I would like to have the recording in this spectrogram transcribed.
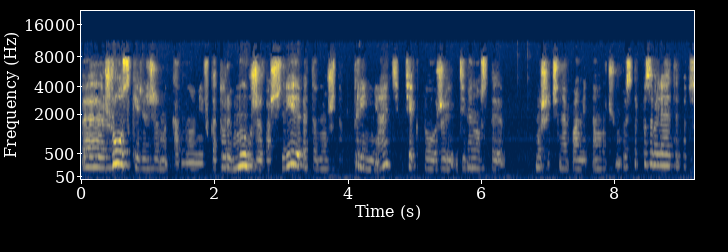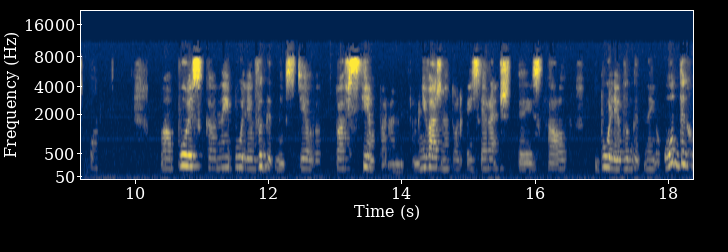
Э, жесткий режим экономии, в который мы уже вошли, это нужно принять. Те, кто жили в 90-е, мышечная память нам очень быстро позволяет это вспомнить. А, поиска наиболее выгодных сделок по всем параметрам. Неважно только, если раньше ты искал более выгодный отдых,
